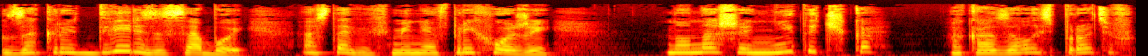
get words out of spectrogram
закрыть дверь за собой, оставив меня в прихожей, но наша ниточка оказалась против.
